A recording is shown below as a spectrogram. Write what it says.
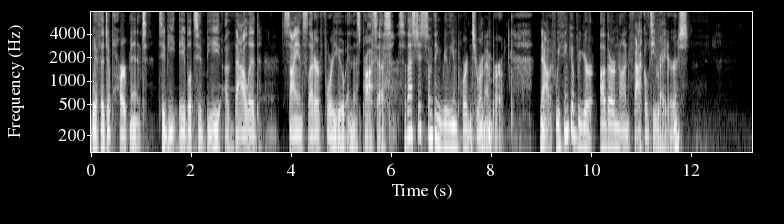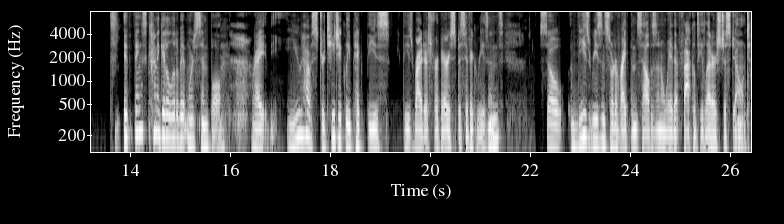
with a department to be able to be a valid science letter for you in this process. So that's just something really important to remember. Now, if we think of your other non faculty writers, it, things kind of get a little bit more simple, right? You have strategically picked these these writers for very specific reasons. So these reasons sort of write themselves in a way that faculty letters just don't.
